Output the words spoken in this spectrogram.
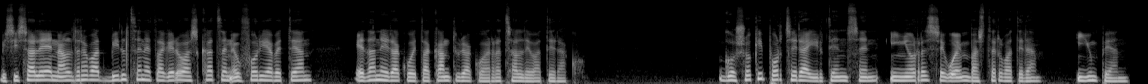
Bizizaleen aldra bat biltzen eta gero askatzen euforia betean, edanerako eta kanturako arratsalde baterako. Gozoki portzera irten zen inorrez zegoen baster batera, ilunpean,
